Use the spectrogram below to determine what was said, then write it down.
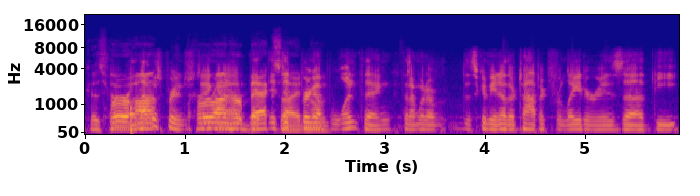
Because her that on was pretty her on Uh, her it- It, backside. did bring mode- up one thing that I'm gonna. This is gonna be another topic for later. Is uh, the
